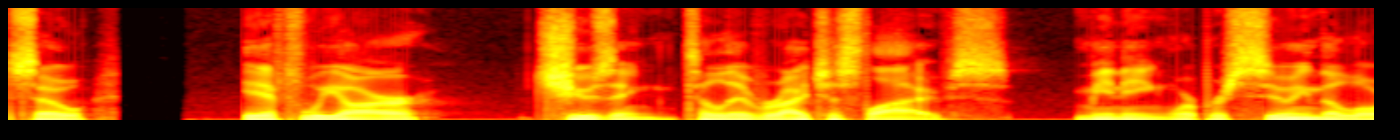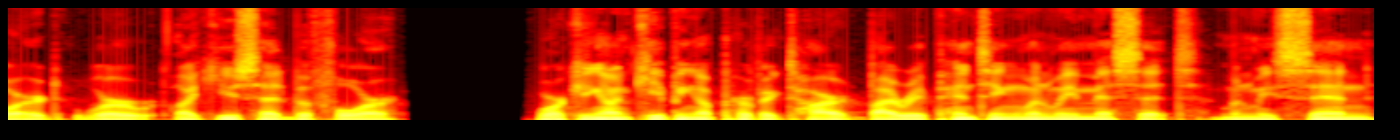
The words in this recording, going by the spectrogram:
So if we are choosing to live righteous lives meaning we're pursuing the lord we're like you said before working on keeping a perfect heart by repenting when we miss it when we sin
